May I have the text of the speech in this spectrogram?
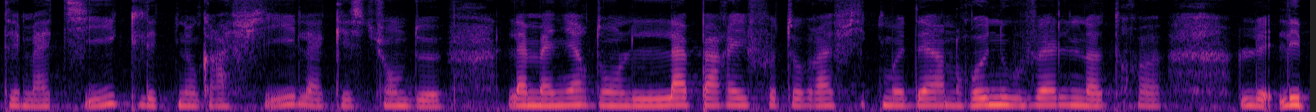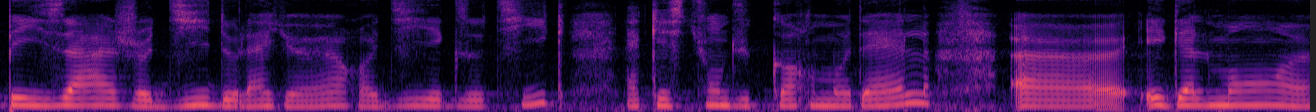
thématiques, l'ethnographie, la question de la manière dont l'appareil photographique moderne renouvelle notre, les paysages dits de l'ailleurs, dits exotiques, la question du corps modèle, euh, également euh,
